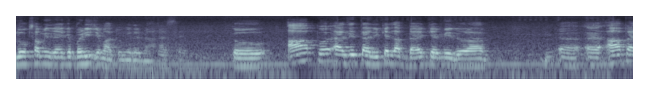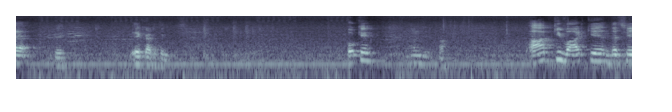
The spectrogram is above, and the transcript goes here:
लोग समझ रहे हैं कि बड़ी जमातों के दरमियान तो आप एज ए तहरीक लब्बैक के उम्मीदवार आप एक ओके? हाँ। आपकी वार्ड के अंदर से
